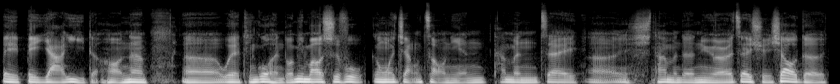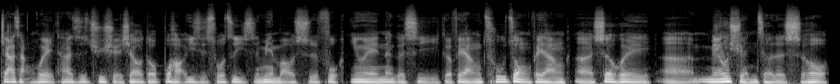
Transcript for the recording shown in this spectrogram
被被压抑的哈。那呃，我也听过很多面包师傅跟我讲。讲早年他们在呃他们的女儿在学校的家长会，他是去学校都不好意思说自己是面包师傅，因为那个是一个非常出众、非常呃社会呃没有选择的时候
